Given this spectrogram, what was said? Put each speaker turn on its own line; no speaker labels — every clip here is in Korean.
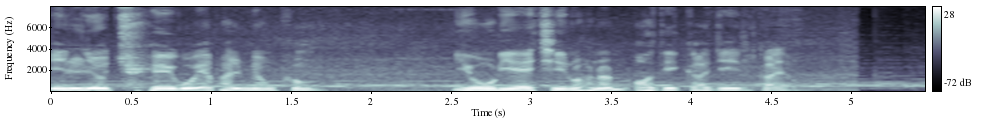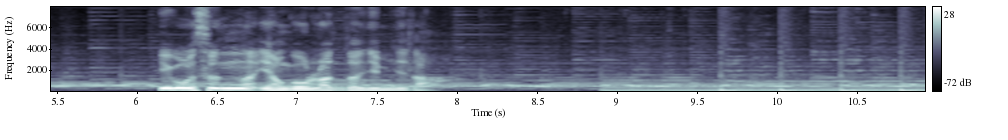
인류 최고의 발명품 요리의 진화는 어디까지일까요? 이곳은 영국 런던입니다.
